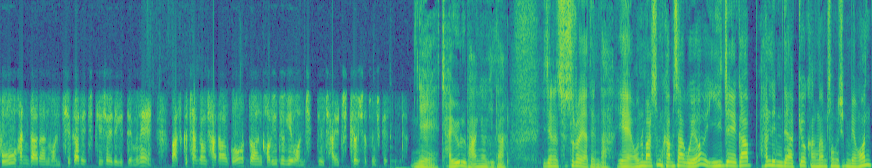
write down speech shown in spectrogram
보호한다라는 원칙 아래 지키셔야 되기 때문에 마스크 착용 잘하고 또한 거리두기 원칙들 잘 지켜주셨으면 좋겠습니다. 예. 자율 방역이다. 이제는 스스로 해야 된다. 예. 오늘 말씀 감사하고요. 이재갑 한림대학교 강남성심병원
